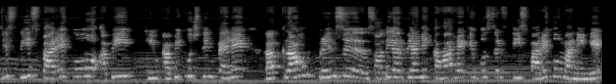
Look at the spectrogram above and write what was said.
जिस तीस पारे को अभी अभी कुछ दिन पहले क्राउन प्रिंस सऊदी अरबिया ने कहा है कि वो सिर्फ़ तीस पारे को मानेंगे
